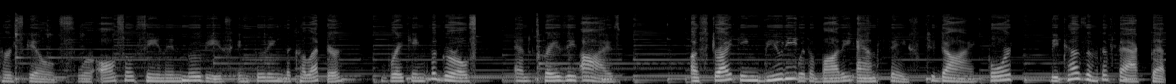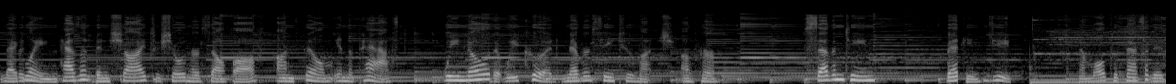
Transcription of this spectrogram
her skills were also seen in movies including The Collector, Breaking the Girls, and Crazy Eyes. A striking beauty with a body and face to die for, because of the fact that Madeline hasn't been shy to show herself off on film in the past, we know that we could never see too much of her. 17. Becky G a multifaceted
